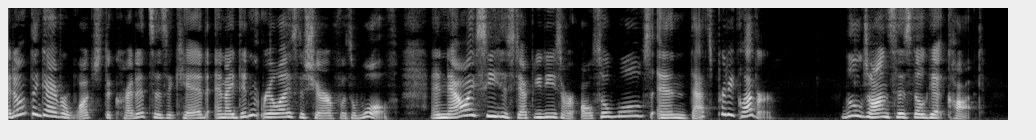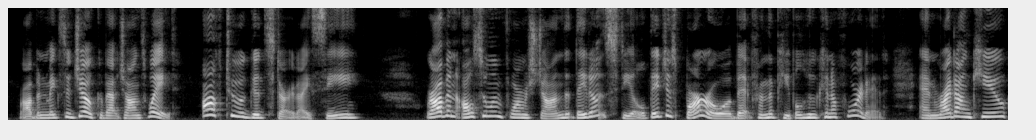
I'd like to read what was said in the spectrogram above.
I don't think I ever watched the credits as a kid, and I didn't realize the sheriff was a wolf. And now I see his deputies are also wolves, and that's pretty clever. Little John says they'll get caught. Robin makes a joke about John's weight. Off to a good start, I see. Robin also informs John that they don't steal, they just borrow a bit from the people who can afford it. And right on cue,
